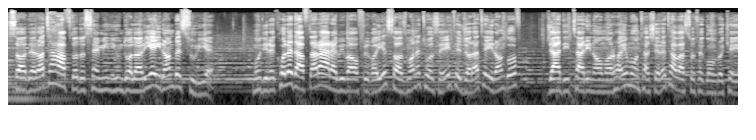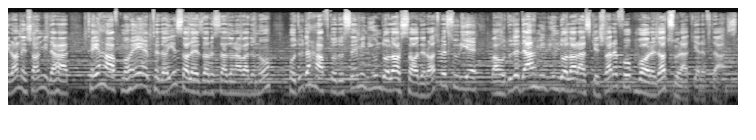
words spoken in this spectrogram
صادرات 73 میلیون دلاری ایران به سوریه مدیر کل دفتر عربی و آفریقایی سازمان توسعه تجارت ایران گفت جدیدترین آمارهای منتشره توسط گمرک ایران نشان می‌دهد طی هفت ماهه ابتدایی سال 1399 حدود 73 میلیون دلار صادرات به سوریه و حدود 10 میلیون دلار از کشور فوق واردات صورت گرفته است.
